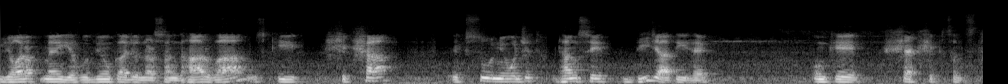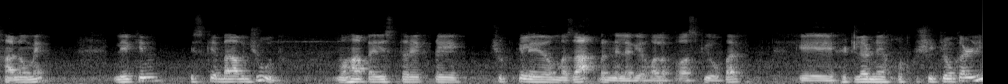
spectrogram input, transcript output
यूरोप में यहूदियों का जो नरसंहार हुआ, उसकी शिक्षा एक सुनियोजित ढंग से दी जाती है उनके शैक्षिक संस्थानों में, लेकिन इसके बावजूद वहाँ पर इस तरह के चुटकुले और मज़ाक बनने लगे हॉलोकॉस्ट के ऊपर कि हिटलर ने खुदकुशी क्यों कर ली?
